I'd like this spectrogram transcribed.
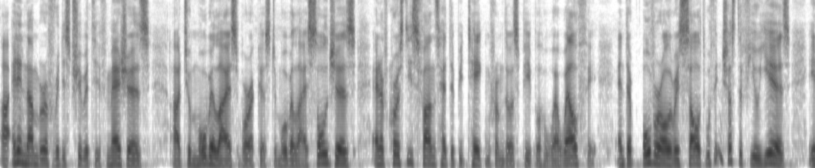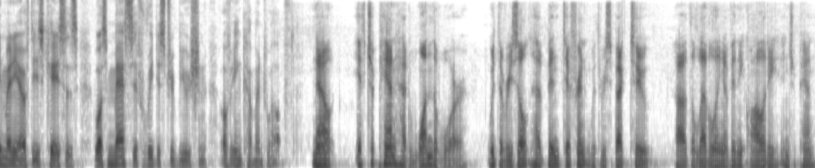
uh, number of redistributive measures uh, to mobilize workers, to mobilize soldiers. And of course, these funds had to be taken from those people who were wealthy. And the overall result, within just a few years, in many of these cases, was massive redistribution of income and wealth. Now, if Japan had won the war, would the result have been different with respect to uh, the leveling of inequality in Japan?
